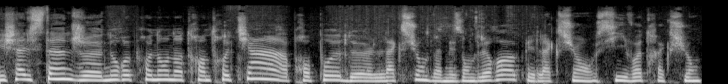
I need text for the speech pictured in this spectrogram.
Michel Stange, nous reprenons notre entretien à propos de l'action de la Maison de l'Europe et l'action aussi, votre action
